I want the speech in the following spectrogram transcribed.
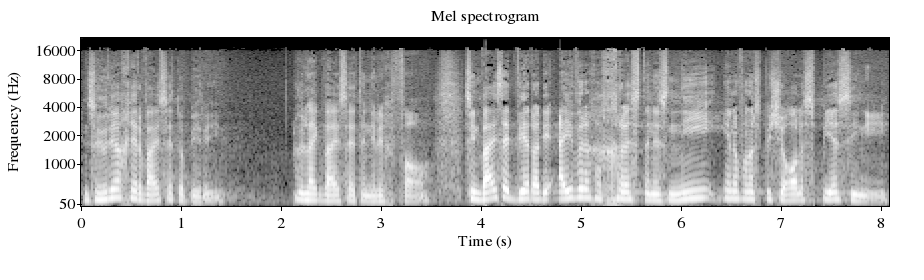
En so hoe reageer wysheid op hierdie? Hoe lyk wysheid in hierdie geval? sien wysheid weer dat die ywerige Christen is nie een of ander spesiale spesies nie.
